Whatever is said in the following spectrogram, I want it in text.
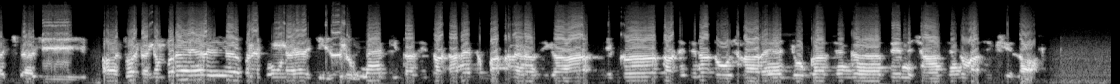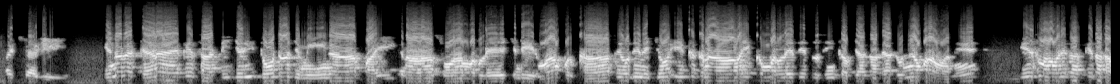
ਅੱਛਾ ਜੀ। ਆ ਤੁਹਾਡਾ ਨੰਬਰ ਆਇਆ ਇਹ ਆਪਣੇ ਫੋਨ ਆਇਆ ਜੀ? ਮੈਂ ਕੀਤਾ ਸੀ ਤੁਹਾਡਾ ਨਾ ਇੱਕ ਪੱਖ ਲੈਣਾ ਸੀਗਾ। ਇੱਕ ਤੁਹਾਡੇ ਤੇ ਨਾ ਦੋਸ਼ ਲਾ ਰਹੇ ਆ ਜੋਗਾ ਸਿੰਘ ਤੇ ਨਿਸ਼ਾਨ ਸਿੰਘ ਵਾਸੀ ਖੇਲਾ। ਅੱਛਾ ਜੀ। ਇਹਨਾਂ ਦਾ ਕਹਿਣਾ ਹੈ ਕਿ ਸਾਡੀ ਜਿਹੜੀ ਟੋਟਲ ਜ਼ਮੀਨ ਆ 22 ਕਨਾਲਾਂ 16 ਮਰਲੇ ਝੰਡੇਰਮਾ ਪੁਰਖਾਂ ਤੇ ਉਹਦੇ ਵਿੱਚੋਂ ਇੱਕ ਕਨਾਲ ਇੱਕ ਮਰਲੇ ਤੇ ਤੁਸੀਂ ਕਬਜ਼ਾ ਕਰ ਲਿਆ ਦੋਨਾਂ ਭਰਾਵਾਂ ਨੇ। ਇਸ ਮਾਮਲੇ ਕਰਕੇ ਤੁਹਾਡਾ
